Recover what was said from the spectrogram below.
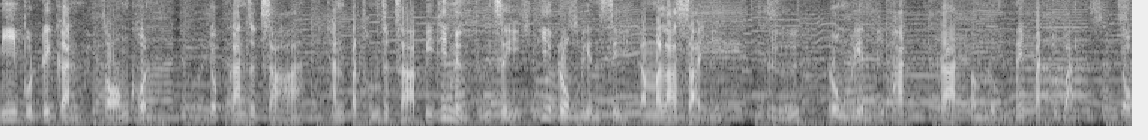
มีบุตรด้วยกันสองคน จบการศึกษา ชั้นประถมศึกษาปีที่1ถึง4ที่โรงเรียนศรีกำมลาใสยหรือโรงเรียนพิพัฒน์ราชบำรุงในปัจจุบัน จบ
